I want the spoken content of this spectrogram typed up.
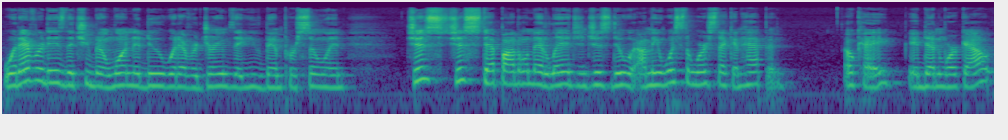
whatever it is that you've been wanting to do, whatever dreams that you've been pursuing, just just step out on that ledge and just do it. I mean, what's the worst that can happen? Okay, it doesn't work out.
